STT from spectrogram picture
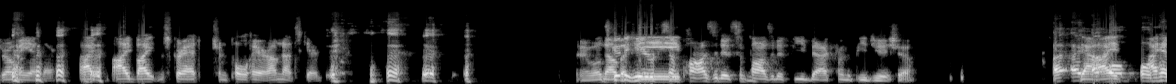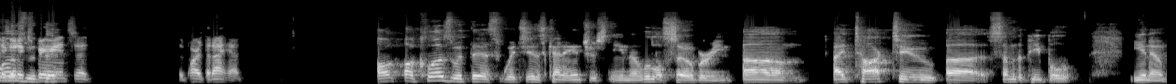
Throw me in there. I, I bite and scratch and pull hair. I'm not scared. Yeah, well, it's No, good to hear the- some positive, some positive feedback from the PGA show. I, I, Yeah, I, I'll- I'll I had a good close with thi- experience at the part that I had. I'll, I'll close with this, which is kind of interesting and a little sobering. Um, I talked to uh, some of the people, you know,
